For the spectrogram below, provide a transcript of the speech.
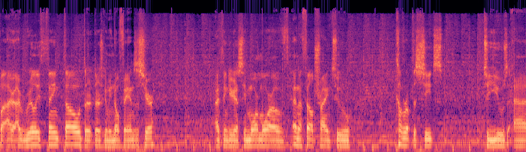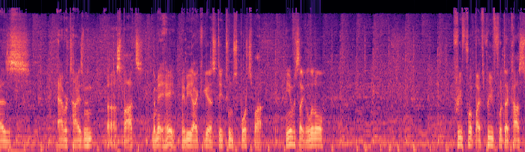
But I, I really think, though, there, there's going to be no fans this year. I think you're going to see more and more of NFL trying to cover up the seats to use as advertisement uh, spots. I mean, hey, maybe I could get a Stay Tuned Sports spot. Even if it's like a little three foot by three foot that costs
